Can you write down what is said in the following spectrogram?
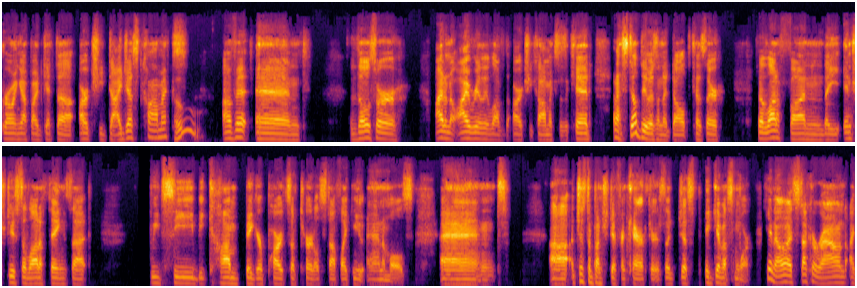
growing up i'd get the archie digest comics Oh, of it and those were i don't know i really loved the archie comics as a kid and i still do as an adult because they're they're a lot of fun. They introduced a lot of things that we'd see become bigger parts of turtle stuff like new animals and uh, just a bunch of different characters that just it give us more. You know i stuck around i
